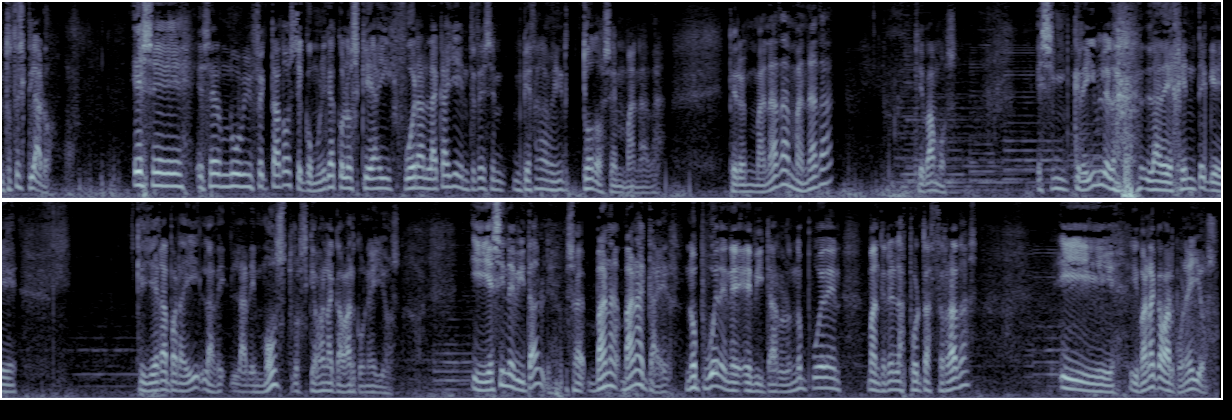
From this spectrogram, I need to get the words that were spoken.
Entonces, claro, ese, ese nuevo infectado se comunica con los que hay fuera en la calle entonces em, empiezan a venir todos en manada. Pero en manada, manada, que vamos, es increíble la, de gente que, que llega para ahí, la de, la de monstruos que van a acabar con ellos. Y es inevitable, o sea, van a, van a caer, no pueden e, evitarlo, no pueden mantener las puertas cerradas y, van a acabar con ellos.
